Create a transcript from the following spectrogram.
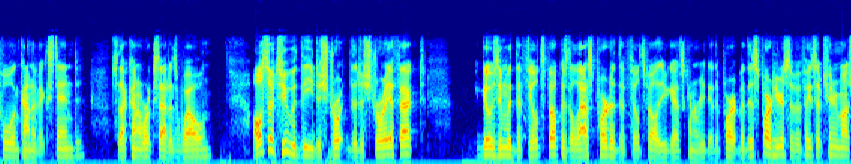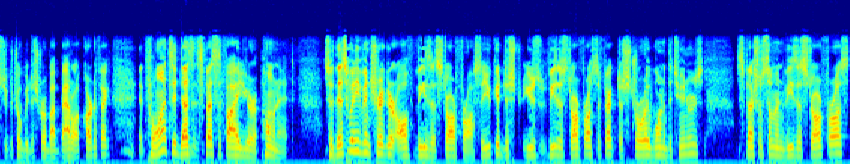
pull and kind of extend. So that kind of works out as well. Also too with the destroy the destroy effect goes in with the field spell because the last part of the field spell you guys kind of read the other part but this part here so if a face up tuner monster you control be destroyed by battle or card effect for once it doesn't specify your opponent so this would even trigger off Visas Starfrost so you could just use Visas Starfrost effect destroy one of the tuners special summon Visas Starfrost,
